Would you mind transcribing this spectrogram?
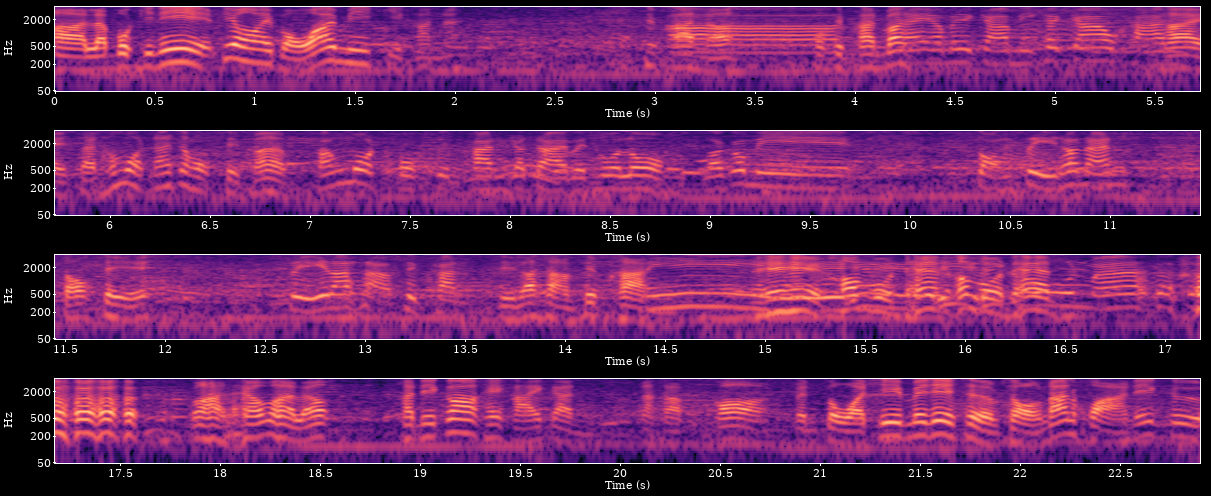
อ่า Lamborghini พี่ออยบอกว่ามีกี่คันนะ60คันเหรอ60 คันปะในอเมริกามีแค่ 9 คัน ใช่ แต่ทั้งหมดน่าจะ 60มากทั้งหมด 60 คันกระจายไปทั่วโลก แล้วก็มี 2 สีเท่านั้นสองสี สีละ 30 คัน สีละ30คันนี่นี่ข้อมูลแน่นข้อมูลแน่นข้อมูลมา มาแล้วมาแล้วคันนี้ก็คล้ายๆกันนะครับก็เป็นตัวที่ไม่ใช่เฉลิมฉลองด้านขวานี่คือ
